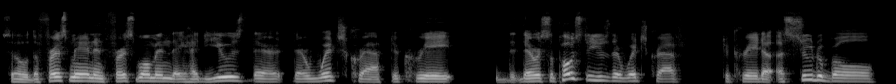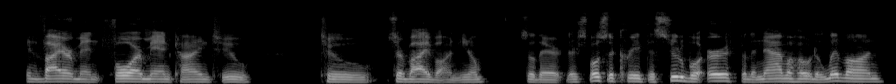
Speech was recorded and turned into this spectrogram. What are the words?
So the first man and first woman they had used their their witchcraft to create they were supposed to use their witchcraft to create a, a suitable environment for mankind to to survive on, you know. So they're they're supposed to create this suitable earth for the Navajo to live on,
